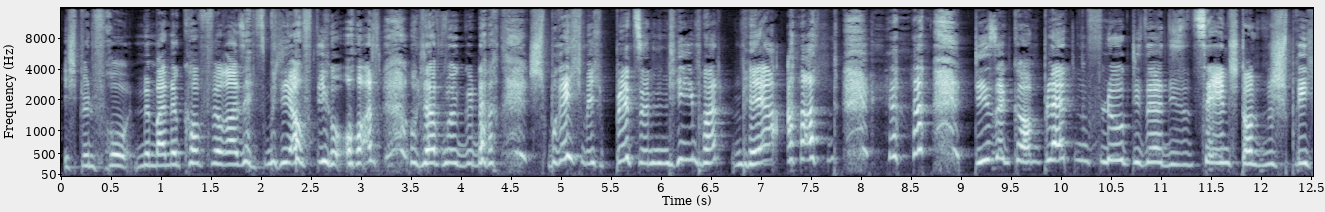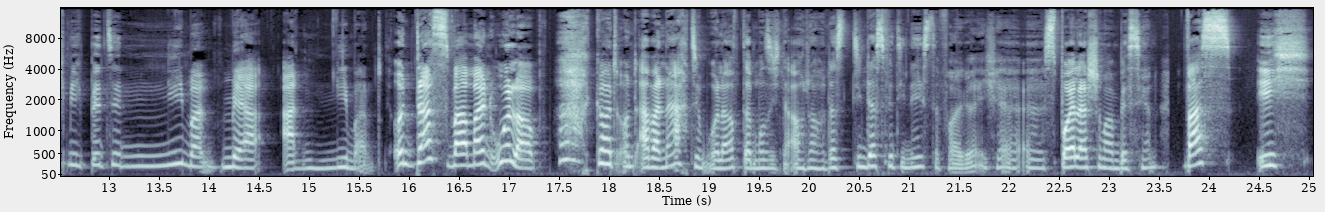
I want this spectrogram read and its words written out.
ich bin froh. Nimm meine Kopfhörer, setz mir die auf die Ohren und hab mir gedacht, sprich mich bitte niemand mehr an. diese kompletten Flug, diese, diese zehn Stunden, sprich mich bitte niemand mehr an niemand. Und das war mein Urlaub. Ach Gott, und aber nach dem Urlaub, da muss ich auch noch, das, das wird die nächste Folge. Ich äh, äh spoiler schon mal ein bisschen. Was ich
